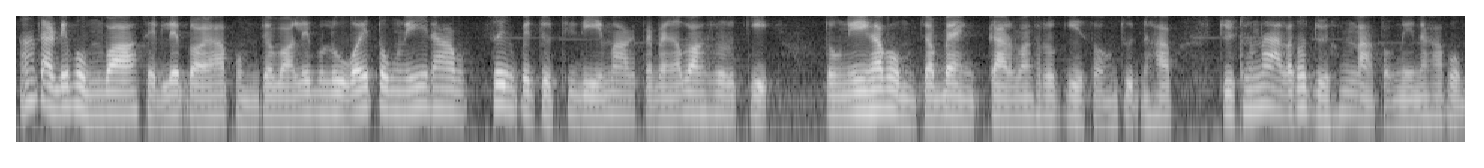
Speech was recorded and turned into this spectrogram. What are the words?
หลังจากที่ผมวางเสร็จเรียบร้อยครับผมจะวางริมูรูไว้ตรงนี้นะครับซึ่งเป็นจุดที่ดีมากจากนั้นก็วางธุรกิตรงนี้ครับผมจะแบ่งการวางธุรกิจ2จุดนะครับจุดข้างหน้าแล้วก็จุดข้างหลังตรงนี้นะครับผม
